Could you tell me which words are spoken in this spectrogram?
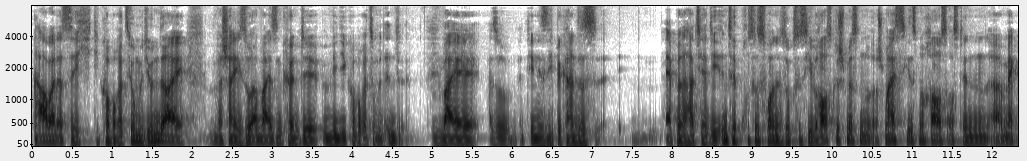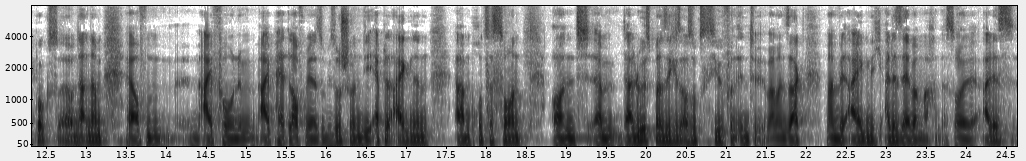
aber dass sich die Kooperation mit Hyundai wahrscheinlich so erweisen könnte wie die Kooperation mit Intel. Weil, also denen es nicht bekannt ist, Apple hat ja die Intel-Prozessoren sukzessive rausgeschmissen oder schmeißt sie jetzt noch raus aus den äh, MacBooks äh, unter anderem. Äh, auf dem iPhone, im iPad laufen ja sowieso schon die Apple-eigenen ähm, Prozessoren und ähm, da löst man sich jetzt auch sukzessive von Intel, weil man sagt, man will eigentlich alles selber machen. Es soll alles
